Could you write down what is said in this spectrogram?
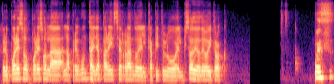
pero por eso, por eso la, la pregunta ya para ir cerrando el capítulo, el episodio de hoy, Troc. Pues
